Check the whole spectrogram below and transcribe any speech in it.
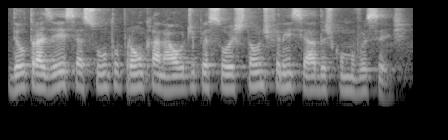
de eu trazer esse assunto para um canal de pessoas tão diferenciadas como vocês.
